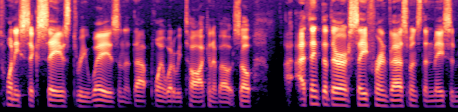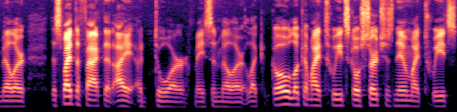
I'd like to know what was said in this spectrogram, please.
26 saves three ways. And at that point, what are we talking about? So I think that there are safer investments than Mason Miller, despite the fact that I adore Mason Miller. Like, go look at my tweets, go search his name in my tweets.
